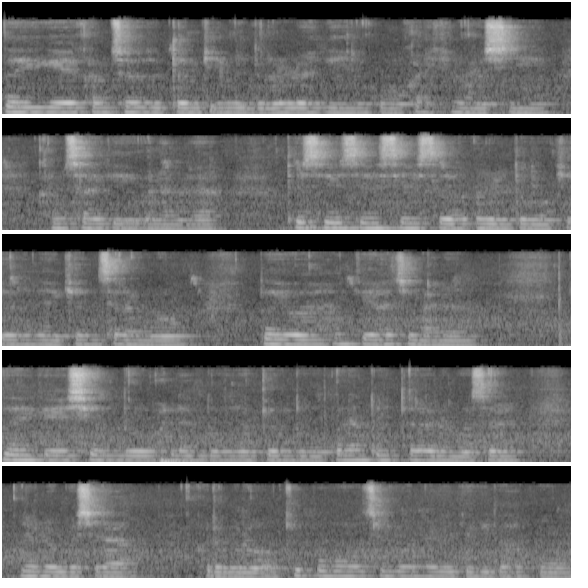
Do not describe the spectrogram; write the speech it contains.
너희에게 감춰줬던 비밀들을 너희에게 이루고 가르치는 것이니 감사하기 원하노라. 다스웨스에서 오늘도 기원의 견사랑으로 너희와 함께 하지만은 너에게 시험도 환란도 역경도 고난도 있다라는 것을 이루는 것이라 그러므로 기쁘고 즐거운 날이 되기도 하고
